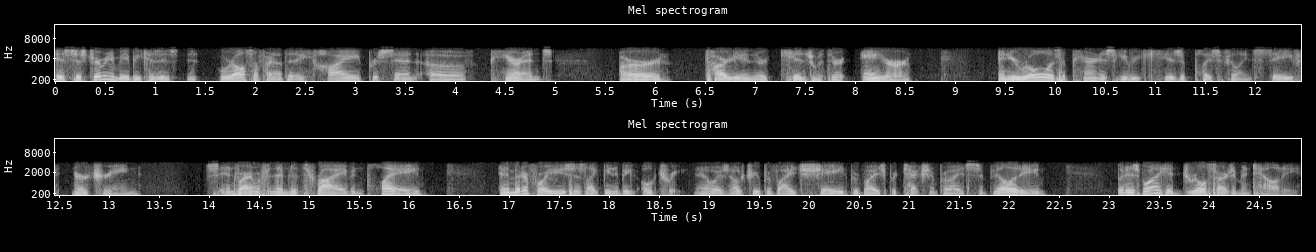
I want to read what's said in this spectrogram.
it's disturbing to me because it's, we're also finding out that a high percent of parents are targeting their kids with their anger. And your role as a parent is to give your kids a place of feeling safe, nurturing environment for them to thrive and play. And the metaphor I use is like being a big oak tree. In other words, an oak tree provides shade, provides protection, provides stability but it's more like a drill sergeant mentality.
